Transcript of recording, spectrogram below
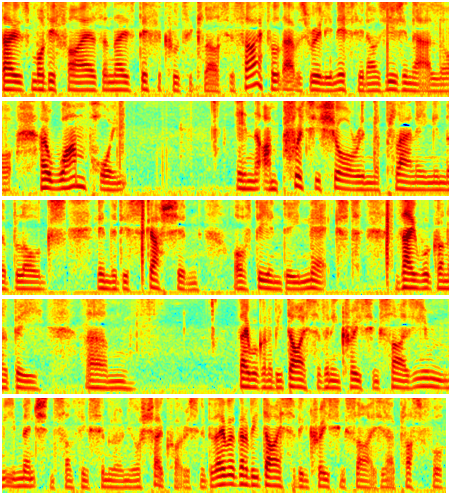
those modifiers and those difficulty classes. So I thought that was really nifty, and I was using that a lot. At one point, in I'm pretty sure in the planning, in the blogs, in the discussion of D and D next, they were going to be. Um, they were going to be dice of an increasing size. You, you, mentioned something similar in your show quite recently, but they were going to be dice of increasing size, you know, plus four,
